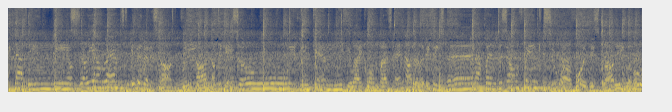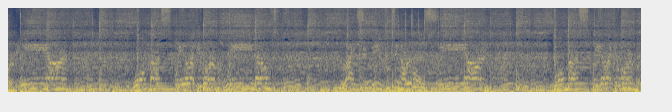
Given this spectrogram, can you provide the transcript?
wombat in the Australian land Even when it's hot, we are not the decay So if you can, if you like wombats and other living things Man up and do something to avoid this bloody warming We are wombats, we like it warm We don't like to be cooked in our holes We are wombats, we like it warm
